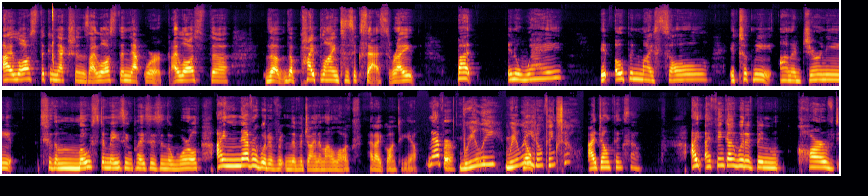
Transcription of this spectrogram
I lost the connections. I lost the network. I lost the, the, the pipeline to success, right? But in a way, it opened my soul. It took me on a journey to the most amazing places in the world. I never would have written the vagina monologues had I gone to Yale. Never. Really? Really? Nope. You don't think so? I don't think so. I, I think I would have been carved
